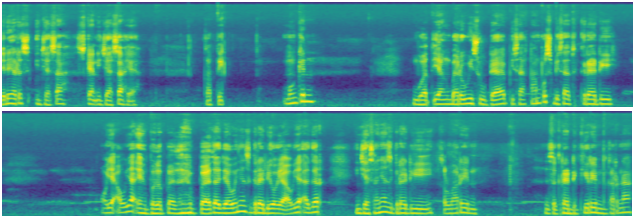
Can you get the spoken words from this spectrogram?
jadi harus ijazah scan ijazah ya. Ketik. Mungkin buat yang baru wisuda bisa kampus bisa segera di oya-oya ya bahasa, Jawanya segera di oya-oya agar ijazahnya segera dikeluarin segera dikirim. Karena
